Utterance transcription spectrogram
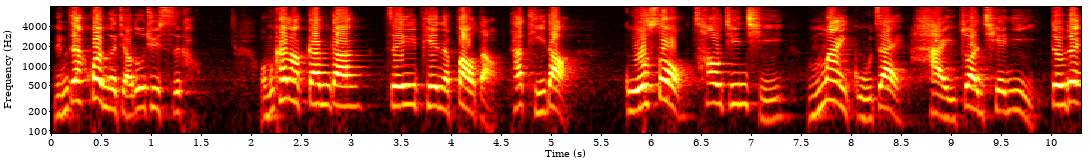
你们再换个角度去思考，我们看到刚刚这一篇的报道，他提到国寿超惊奇。卖股在海赚千亿，对不对？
